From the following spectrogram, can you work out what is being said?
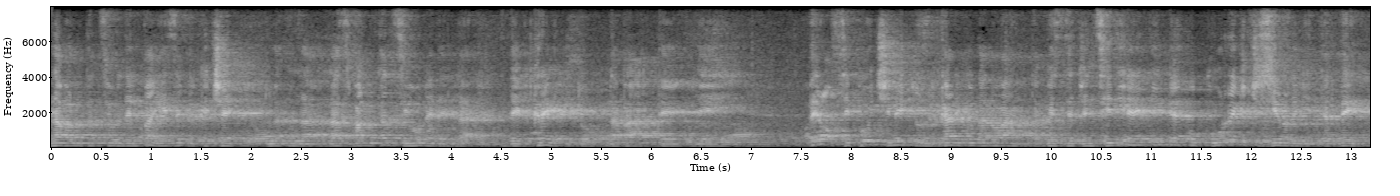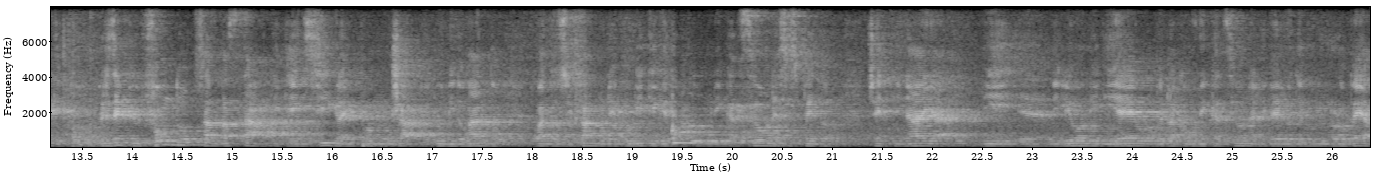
la valutazione del paese perché c'è la, la, la, svalutazione del, del credito da parte dei però se poi ci mettono il carico da 90 queste agenzie di rating occorre che ci siano degli interventi per esempio il fondo salva stati che in sigla è impronunciabile poi mi domando quando si fanno le politiche della comunicazione si spendono centinaia di eh, milioni di euro per la comunicazione a livello dell'Unione Europea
